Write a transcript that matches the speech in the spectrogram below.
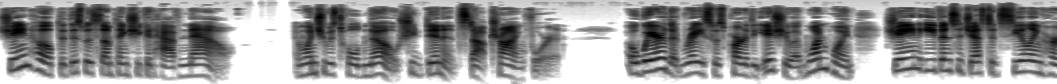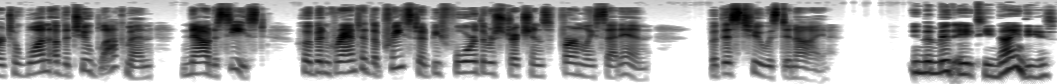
Jane hoped that this was something she could have now, and when she was told no, she didn't stop trying for it. Aware that race was part of the issue, at one point, Jane even suggested sealing her to one of the two black men, now deceased, who had been granted the priesthood before the restrictions firmly set in. But this too was denied. In the mid 1890s,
